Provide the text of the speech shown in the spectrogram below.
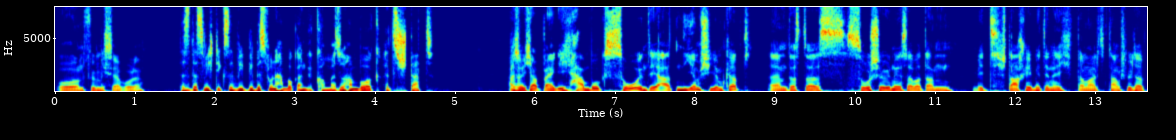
und fühle mich sehr wohl. Ja. Das ist das Wichtigste. Wie, wie bist du in Hamburg angekommen? Also Hamburg als Stadt. Also ich habe eigentlich Hamburg so in der Art nie am Schirm gehabt, ähm, dass das so schön ist, aber dann mit Stachy, mit dem ich damals zusammengespielt habe,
